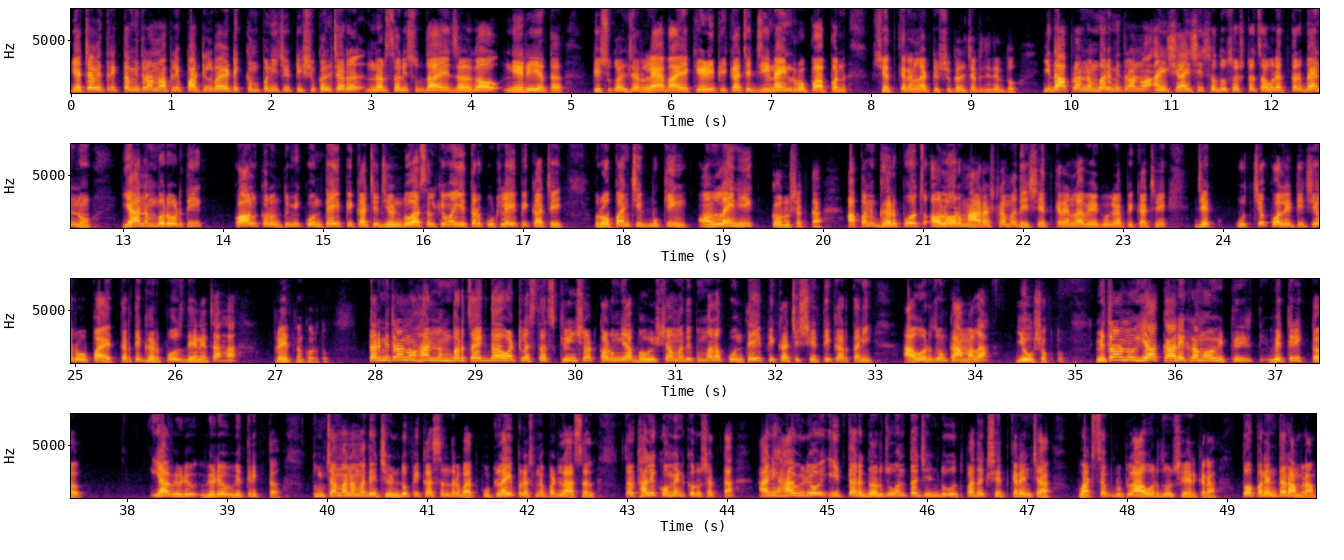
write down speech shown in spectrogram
याच्या व्यतिरिक्त मित्रांनो आपली पाटील बायोटेक कंपनीची टिश्यू कल्चर नर्सरीसुद्धा आहे जळगाव नेरी येतं. टिश्यू कल्चर लॅब आहे केळी पिकाचे जी नाईन रोपं आपण शेतकऱ्यांना टिश्यू कल्चरची देतो. इथं आपला नंबर मित्रांनो ऐंशी ऐंशी सदुसष्ट चौऱ्याहत्तर ब्याण्णव. या नंबरवरती कॉल करून तुम्ही कोणत्याही पिकाचे झेंडू असेल किंवा इतर कुठल्याही पिकाचे रोपांची बुकिंग ऑनलाईन ही करू शकता. आपण घरपोच ऑल ओव्हर महाराष्ट्रामध्ये शेतकऱ्यांना वेगवेगळ्या पिकाचे जे उच्च क्वालिटीचे रोपं आहेत तर ते घरपोच देण्याचा हा प्रयत्न करतो. तर मित्रांनो हा नंबरचा एकदा वाटलंच तर स्क्रीनशॉट काढून घ्या. भविष्यामध्ये तुम्हाला कोणत्याही पिकाची शेती करताना आवर्जून कामाला येऊ शकतो. मित्रांनो या कार्यक्रमा व्यतिरिक्त व्यतिरिक्त या व्हिडिओ व्हिडिओ व्यतिरिक्त तुमच्या मनामध्ये झेंडू पिकासंदर्भात कुठलाही प्रश्न पडला असेल तर खाली कॉमेंट करू शकता. आणि हा व्हिडिओ इतर गरजवंत झेंडू उत्पादक शेतकऱ्यांच्या व्हॉट्सअप ग्रुपला आवर्जून शेअर करा. तोपर्यंत रामराम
